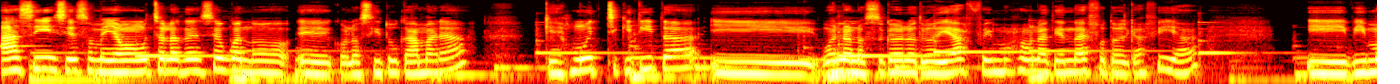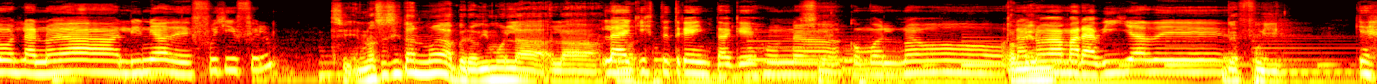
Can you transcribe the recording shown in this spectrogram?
Ah, sí, sí, eso me llamó mucho la atención cuando eh, conocí tu cámara, que es muy chiquitita y bueno, nosotros el otro día fuimos a una tienda de fotografía y vimos la nueva línea de Fujifilm, Sí, no sé si tan nueva, pero vimos la... La, la como- XT30, que es una Sí. como el nuevo También- la nueva maravilla de, de Fuji. que es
